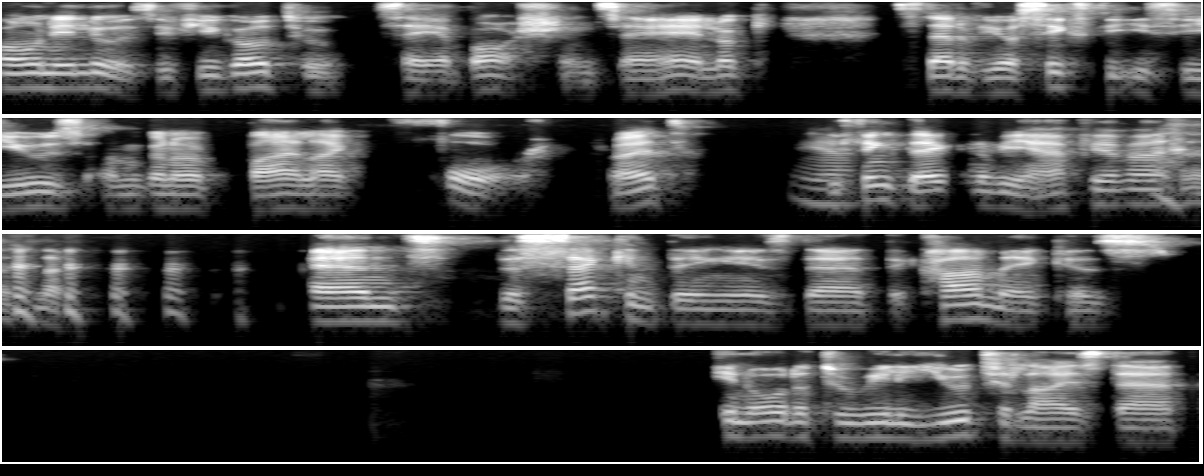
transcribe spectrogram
only lose. If you go to say a Bosch and say, hey, look, instead of your 60 ECUs, I'm gonna buy like four, right? Yeah. You think they're gonna be happy about that? No. And the second thing is that the car makers, in order to really utilize that,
